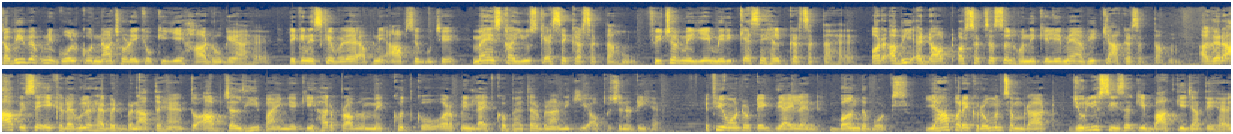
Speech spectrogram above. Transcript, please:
कभी भी अपने गोल को ना छोड़े क्योंकि ये हार्ड हो गया है। लेकिन इसके बजाय अपने आप से पूछे, मैं इसका यूज़ कैसे कर सकता हूँ? फ्यूचर में ये मेरी कैसे हेल्प कर सकता है? और अभी अडॉप्ट और सक्सेसफुल होने के लिए मैं अभी क्या कर सकता हूँ? अगर आप इसे एक रेगुलर हैबिट बनाते हैं तो आप जल्द ही पाएँगे कि हर प्रॉब्लम में खुद को और अपनी लाइफ को बेहतर बनाने की अपॉर्चुनिटी है। If you want to take the island burn the boats यहाँ पर एक रोमन सम्राट जूलियस सीजर की बात की जाती है,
